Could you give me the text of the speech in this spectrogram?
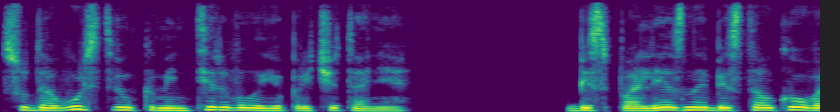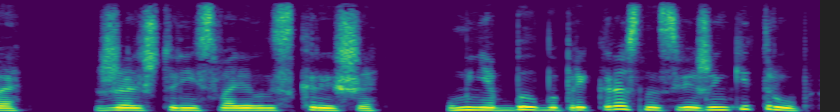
с удовольствием комментировала ее причитание. Бесполезная, бестолковая. Жаль, что не свалилась с крыши. У меня был бы прекрасный свеженький труп,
